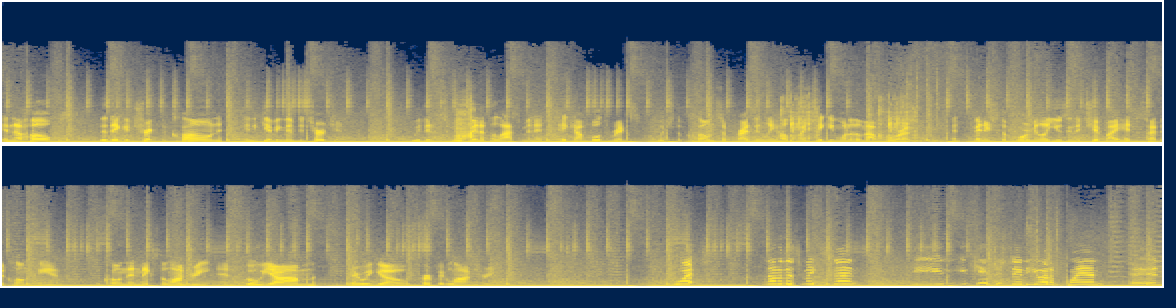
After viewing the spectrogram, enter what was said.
in the hopes that they could trick the clone into giving them detergent. We then swoop in at the last minute, take out both Ricks, which the clone surprisingly helped by taking one of them out for us, and finish the formula using the chip I hid inside the clone's hand. The clone then makes the laundry, and booyam! There we go, perfect laundry. What? None of this makes sense. You, you, can't just say that you had a plan and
